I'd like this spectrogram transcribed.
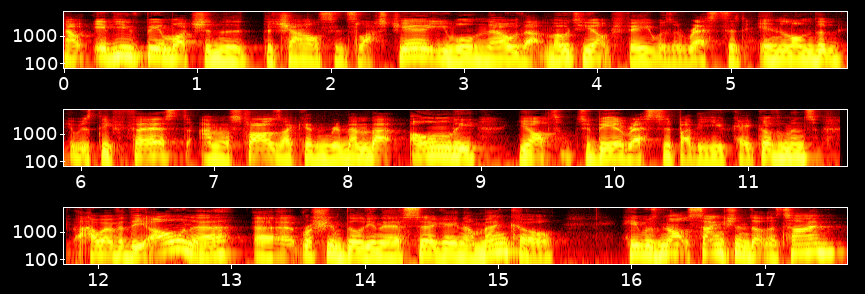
Now, if you've been watching the, the channel since last year, you will know that Yacht Phi was arrested in London. It was the first, and as far as I can remember, only yacht to be arrested by the UK government. However, the owner, uh, Russian billionaire Sergei Naumenko, he was not sanctioned at the time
